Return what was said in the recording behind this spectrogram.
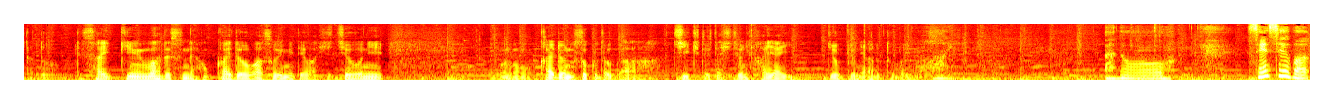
たとで最近はですね北海道はそういう意味では非常にこの改良の速度が地域としては非常に速い状況にあると思います。はい、あのー、先生は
